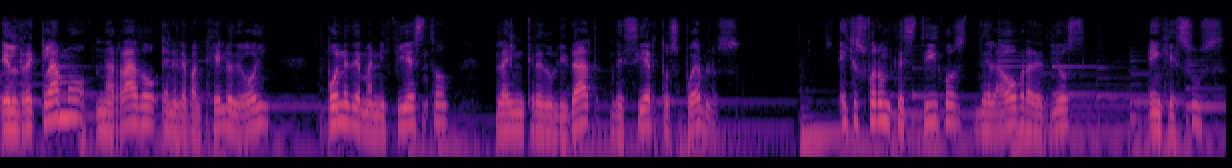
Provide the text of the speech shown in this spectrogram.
El reclamo narrado en el Evangelio de hoy pone de manifiesto la incredulidad de ciertos pueblos. Ellos fueron testigos de la obra de Dios en Jesús.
